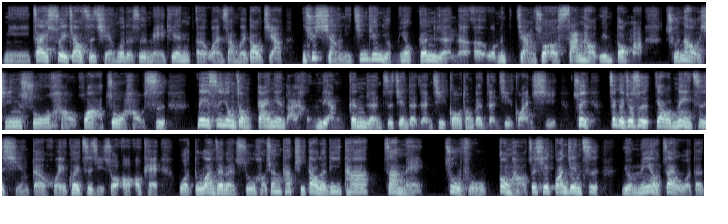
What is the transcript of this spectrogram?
你在睡觉之前，或者是每天呃晚上回到家，你去想，你今天有没有跟人呢？呃，我们讲说哦，三好运动嘛，存好心，说好话，做好事。类似用这种概念来衡量跟人之间的人际沟通跟人际关系，所以这个就是要内自省的回馈自己说，哦，OK，我读完这本书，好像他提到了利他、赞美、祝福、共好这些关键字，有没有在我的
